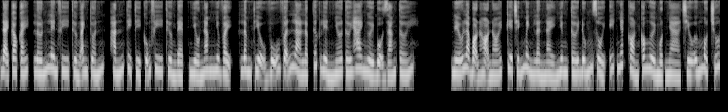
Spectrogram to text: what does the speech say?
đại cao cái, lớn lên phi thường anh Tuấn, hắn tỷ tỷ cũng phi thường đẹp nhiều năm như vậy, Lâm Thiệu Vũ vẫn là lập tức liền nhớ tới hai người bộ dáng tới. Nếu là bọn họ nói kia chính mình lần này nhưng tới đúng rồi, ít nhất còn có người một nhà chiếu ứng một chút.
